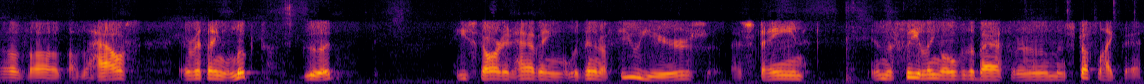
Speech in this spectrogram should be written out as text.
of uh, of the house. Everything looked good. He started having, within a few years, a stain in the ceiling over the bathroom and stuff like that.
